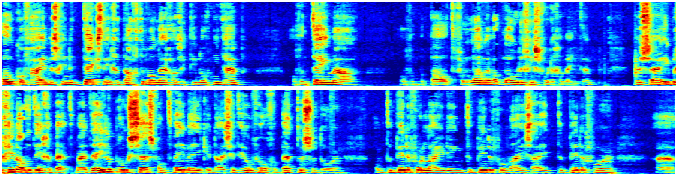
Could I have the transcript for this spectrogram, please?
ook of hij misschien een tekst in gedachten wil leggen als ik die nog niet heb, of een thema, of een bepaald verlangen wat nodig is voor de gemeente. Dus uh, ik begin altijd in gebed. Maar het hele proces van twee weken, daar zit heel veel gebed tussendoor. Om te bidden voor leiding, te bidden voor wijsheid, te bidden voor uh,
